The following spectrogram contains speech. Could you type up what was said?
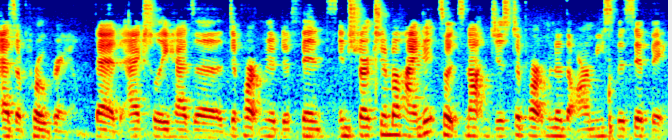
as a program that actually has a Department of Defense instruction behind it. So it's not just Department of the Army specific.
